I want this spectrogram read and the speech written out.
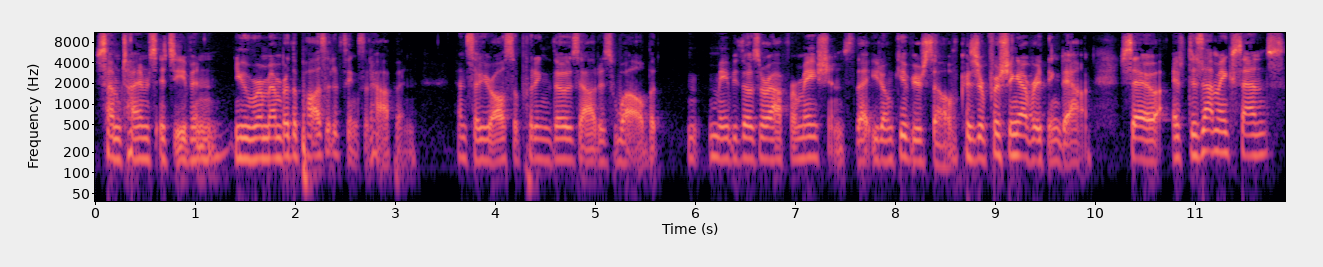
sometimes it's even you remember the positive things that happen. And so you're also putting those out as well, but maybe those are affirmations that you don't give yourself because you're pushing everything down. So if does that make sense?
